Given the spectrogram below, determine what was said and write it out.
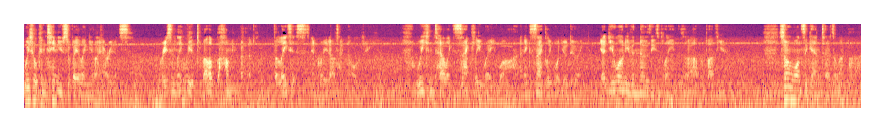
we shall continue surveilling your areas. Recently, we have developed the Hummingbird, the latest in radar technology. We can tell exactly where you are and exactly what you're doing, yet you won't even know these planes are up above you. So once again, Turtle Empire,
